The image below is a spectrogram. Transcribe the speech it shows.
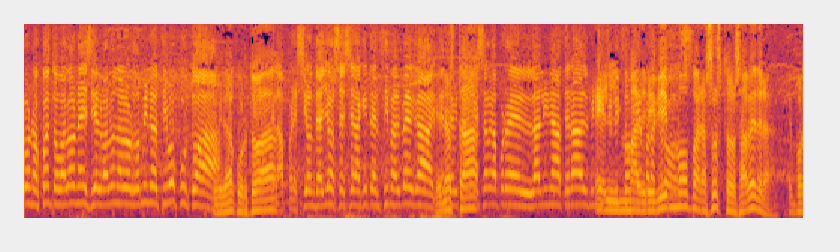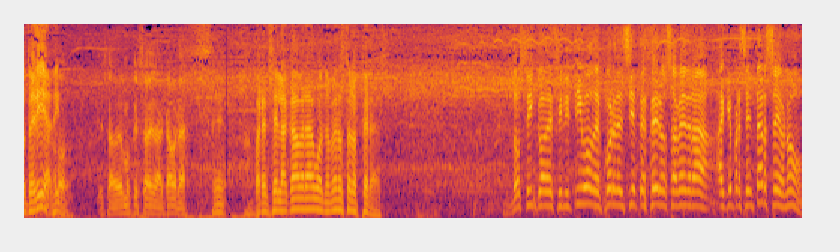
unos cuantos balones y el balón a los dominios activó Courtois. Cuidado, Courtois. La presión de Ayose se la quita encima el belga. Que Intenta no evitar está que salga por el- la línea lateral. Vinicius El para madridismo Kroos. para sustos, Saavedra. En portería, digo. Que sabemos que sale la cabra. Sí. Aparece la cabra cuando menos te lo esperas. 2-5 definitivo después del 7-0, Saavedra. ¿Hay que presentarse o no?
